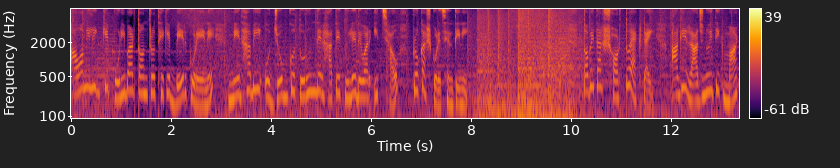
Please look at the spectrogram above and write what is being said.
আওয়ামী লীগকে পরিবারতন্ত্র থেকে বের করে এনে মেধাবী ও যোগ্য তরুণদের হাতে তুলে দেওয়ার ইচ্ছাও প্রকাশ করেছেন তিনি। তবে তার শর্ত একটাই, আগে রাজনৈতিক মাঠ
